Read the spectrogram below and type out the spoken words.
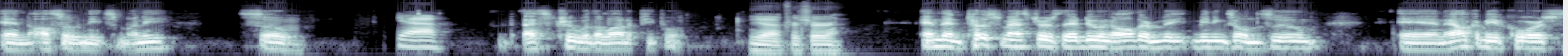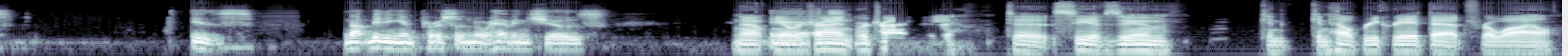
and also needs money. So hmm. yeah, that's true with a lot of people. Yeah, for sure. And then Toastmasters, they're doing all their me- meetings on Zoom, and Alchemy, of course, is not meeting in person or having shows. No, yeah, we're trying we're trying to, to see if Zoom can help recreate that for a while.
